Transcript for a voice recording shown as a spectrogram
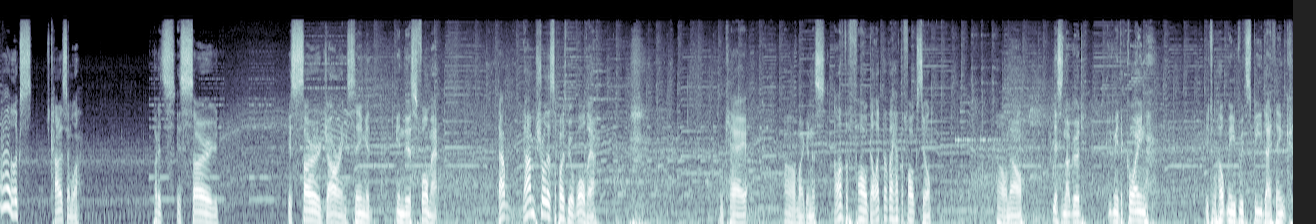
Uh, it looks kind of similar. But it's it's so it's so jarring seeing it in this format. That I'm sure there's supposed to be a wall there. okay. Oh my goodness. I love the fog. I like that they have the fog still. Oh no. This is not good. Give me the coin. It will help me with speed, I think.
